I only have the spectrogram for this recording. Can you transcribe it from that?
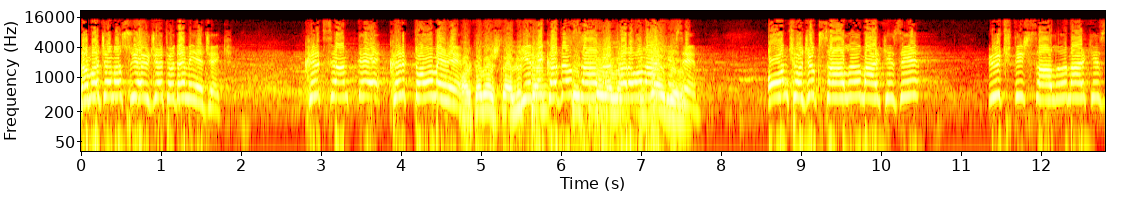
damacana suya ücret ödemeyecek. 40 semtte 40 doğum evi. Arkadaşlar lütfen 20 kadın sağlığı ediyorum. merkezi. 10 çocuk sağlığı merkezi, 3 diş sağlığı merkezi,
